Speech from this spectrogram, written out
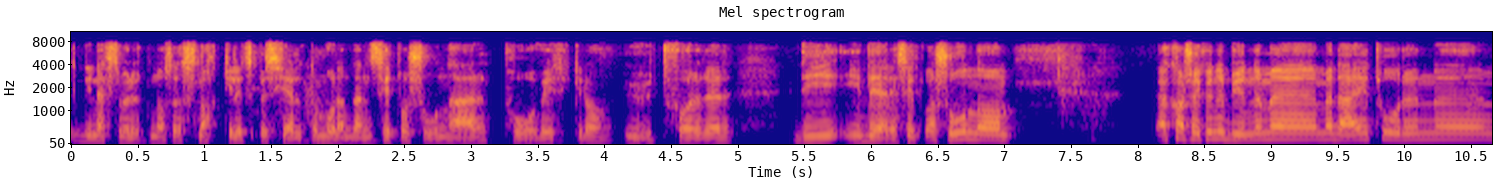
de neste minuttene også snakke litt spesielt om hvordan den situasjonen her påvirker og utfordrer de i deres situasjon. og ja, kanskje jeg kunne begynne med, med deg, Torunn eh,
